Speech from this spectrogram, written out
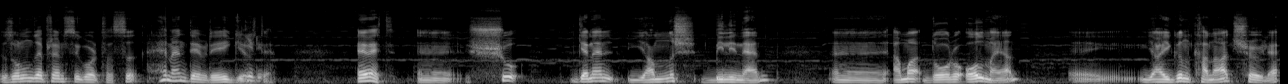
zorunlu deprem sigortası hemen devreye girdi. Giriyor. Evet, e, şu genel yanlış bilinen e, ama doğru olmayan e, yaygın kanaat şöyle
